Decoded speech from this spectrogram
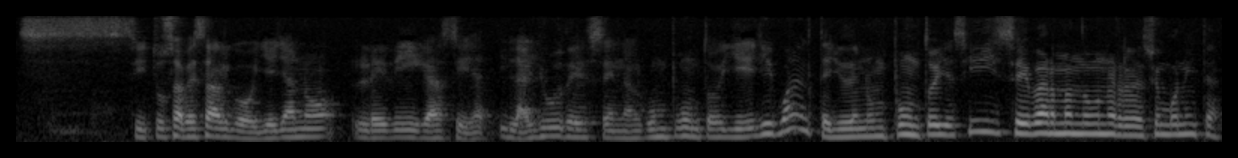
si tú sabes algo y ella no, le digas y, y la ayudes en algún punto y ella igual te ayude en un punto y así se va armando una relación bonita.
